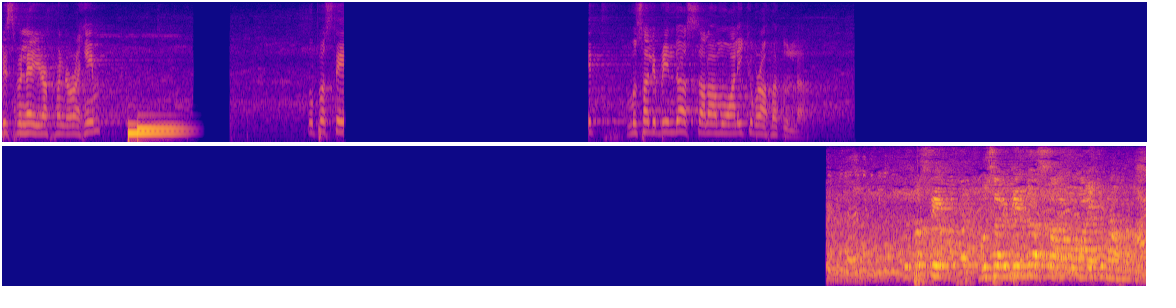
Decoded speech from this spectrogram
বিসমিল্লাহ রহমান রহিম। উপস্থিত মুসলিবৃন্দ আসসালামু আলাইকুম রহমতুল্লাহ। উপস্থিত মুসলিবৃন্দ আসসালামু আলাইকুম রহমতুল্লাহ।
